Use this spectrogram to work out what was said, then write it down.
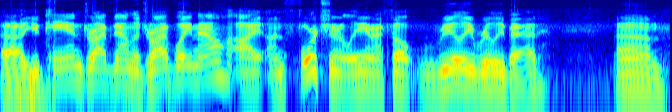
Uh, you can drive down the driveway now. I unfortunately, and I felt really, really bad. Um,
